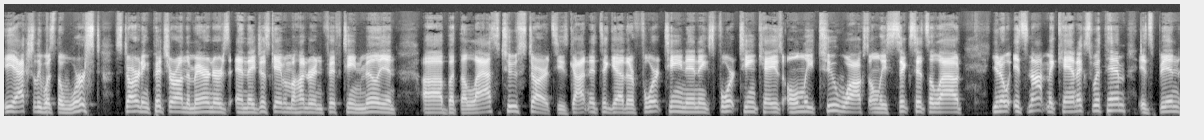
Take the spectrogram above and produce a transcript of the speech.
He actually was the worst starting pitcher on the Mariners, and they just gave him 115 million. Uh, but the last two starts, he's gotten it together 14 innings, 14 Ks, only two walks, only six hits allowed you know, it's not mechanics with him. It's been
